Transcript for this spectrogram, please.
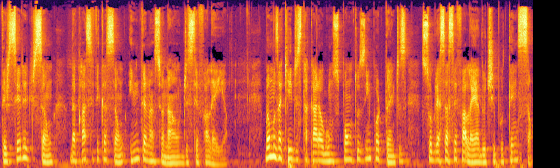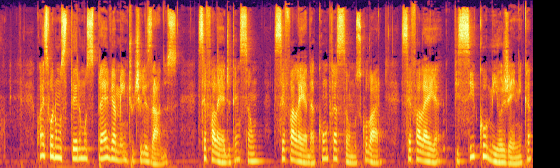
terceira edição da Classificação Internacional de Cefaleia. Vamos aqui destacar alguns pontos importantes sobre essa cefaleia do tipo tensão. Quais foram os termos previamente utilizados? Cefaleia de tensão, cefaleia da contração muscular, cefaleia psicomiogênica,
